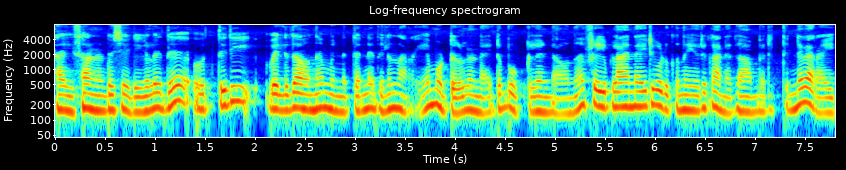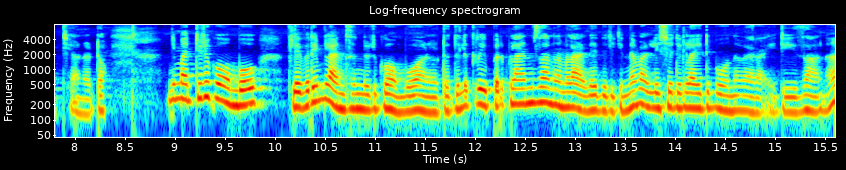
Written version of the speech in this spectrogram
സൈസാണ് കേട്ടോ ചെടികൾ ഇത്. ഒത്തിരി വലുതാവുന്ന മുന്നേ തന്നെ ഇതിൽ നിറയെ മുട്ടുകൾ ഉണ്ടായിട്ട് പൂക്കൾ ഉണ്ടാവുന്നത്. ഫ്രീ പ്ലാന്റ് ആയിട്ട് കൊടുക്കുന്ന ഈ ഒരു കനകാമ്പരത്തിന്റെ വെറൈറ്റിയാണ് കേട്ടോ. ഇനി മറ്റൊരു കോംബോ ഫ്ലവറിങ് പ്ലാന്റ്സിന്റെ ഒരു കോംബോ ആണ് കേട്ടോ. ഇതിൽ ക്രീപ്പർ പ്ലാന്റ്സ് ആണ് നമ്മൾ ആഡ് ചെയ്തിരിക്കുന്നത്. വള്ളി ചെടികളായിട്ട് പോകുന്ന വെറൈറ്റീസാണ്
